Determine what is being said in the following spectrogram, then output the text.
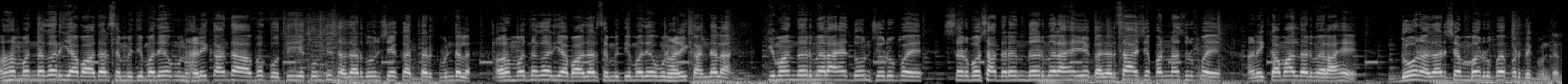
अहमदनगर या बाजार समितीमध्ये उन्हाळी कांदा आवक होती. एकोणतीस हजार दोनशे एकाहत्तर क्विंटल. अहमदनगर या बाजार समितीमध्ये उन्हाळी कांद्याला किमान दरम्याल आहे दोनशे रुपये सर्वसाधारण दरम्याल आहे एक हजार सहाशे पन्नास रुपये आणि कमाल दरम्याल आहे दोन हजार शंभर रुपये प्रति क्विंटल.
